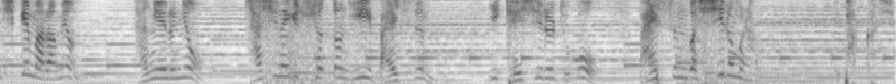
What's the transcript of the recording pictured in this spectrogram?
쉽게 말하면 다니엘은요 자신에게 주셨던 이 말씀, 이 계시를 두고 말씀과 씨름을 한 거예요. 이 바카시.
